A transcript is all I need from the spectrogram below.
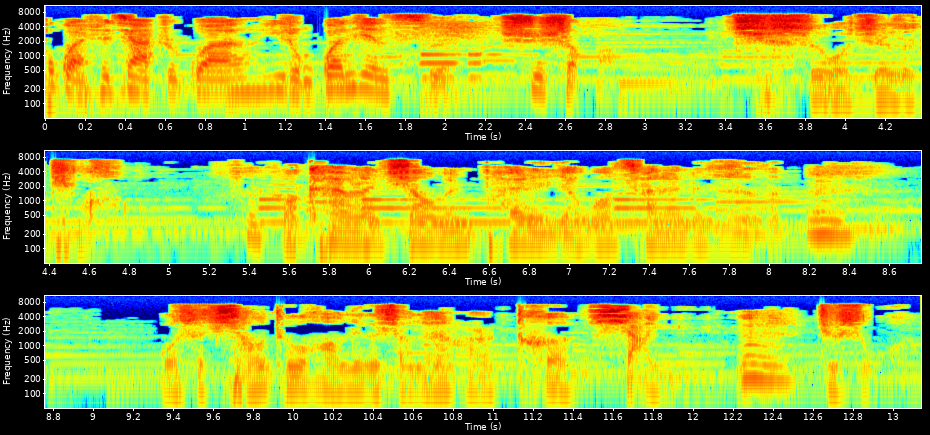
不管是价值观，一种关键词是什么？其实我觉得挺好。我看完了姜文拍的《阳光灿烂的日子》，嗯，我说墙头上那个小男孩特下雨，嗯，就是我。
